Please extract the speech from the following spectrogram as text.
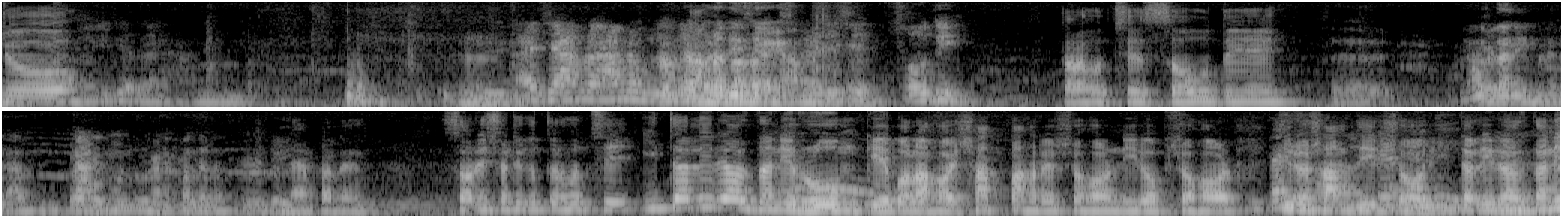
টু আচ্ছা। সৌদি। তারা হচ্ছে সৌদি রাজধানী মানে নেপালের নেপালে সরি সঠিক উত্তর হচ্ছে ইতালির রাজধানী রোম কে বলা হয়। সাত পাহাড়ের শহর নীরব শহর চির শান্তির শহর। ইতালির রাজধানী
